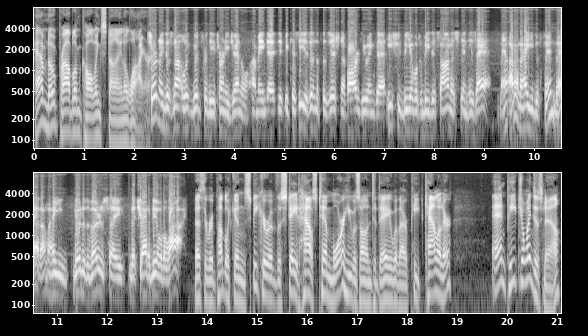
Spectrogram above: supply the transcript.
have no problem calling Stein a liar. Certainly does not look good for the Attorney General. I mean, because he is in the position of arguing that he should be able to be dishonest in his ad. Man, I don't know how you defend that. I don't know how you go to the voters and say that you ought to be able to lie. That's the Republican Speaker of the State House, Tim Moore. He was on today with our Pete Kaliner. And Pete joins us now.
